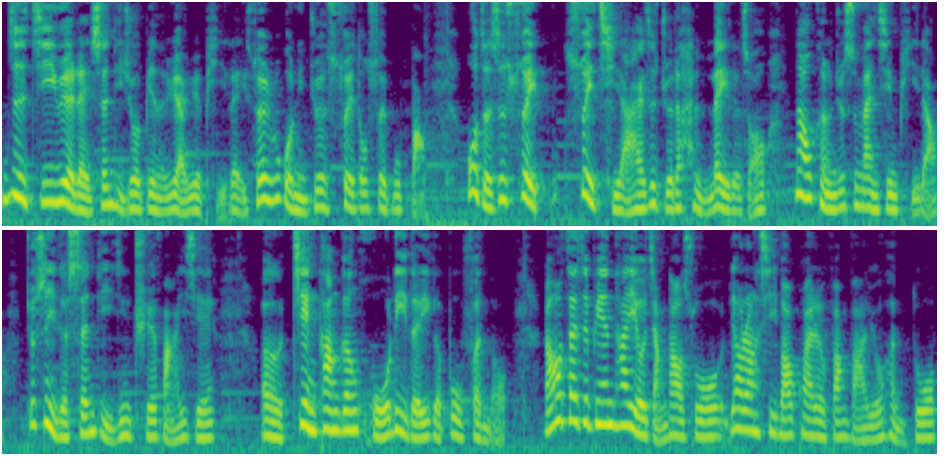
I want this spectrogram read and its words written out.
日积月累，身体就会变得越来越疲累。所以如果你觉得睡都睡不饱，或者是睡睡起来还是觉得很累的时候，那有可能就是慢性疲劳，就是你的身体已经缺乏一些。呃，健康跟活力的一个部分哦。然后在这边，他也有讲到说，要让细胞快乐方法有很多。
